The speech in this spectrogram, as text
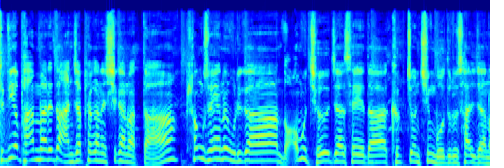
드디어 반말에도 안 잡혀가는 시간 왔다. 평소에는 우리가 너무 저자세에다 극존칭 모드로 살잖아.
